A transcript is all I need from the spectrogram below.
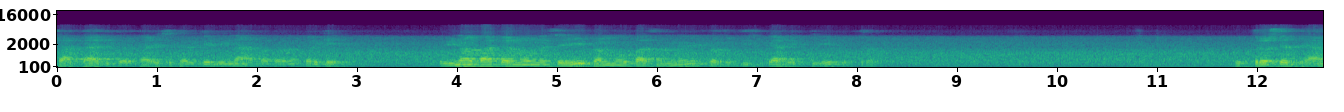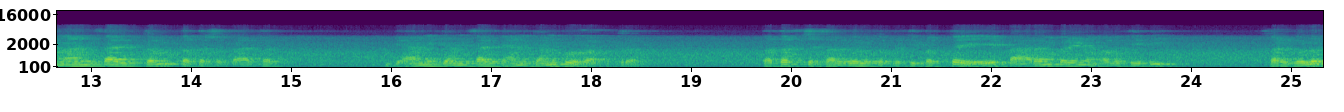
श्राद्ध आदि करता है, इस करके ऋण अपकरण करके। ऋणोपाकरण होने से ही ब्रह्मोपासन में प्रवृत्ति का हेतु है पुत्र। पुत्र से ध्यानानुसारित्व तत्शतार्थ ध्यान के अनुसार ध्यान के अनुकूल हुआ पुत्र। ततच सर्गोलोक प्रतिपत्त पारंपरेण भवती भी स्वर्गलोक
